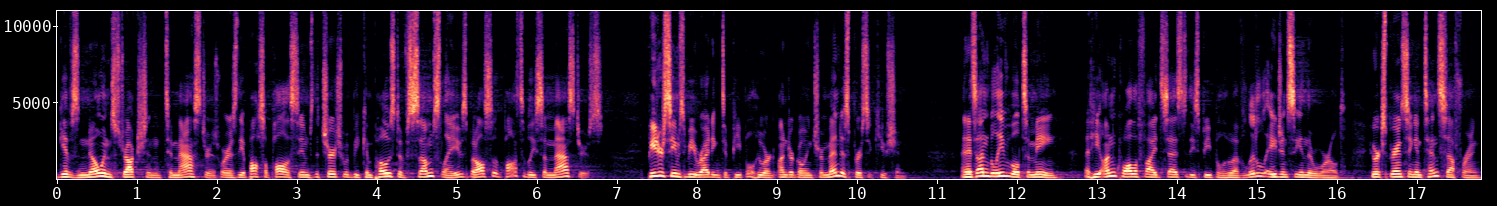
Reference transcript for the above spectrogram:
gives no instruction to masters, whereas the Apostle Paul assumes the church would be composed of some slaves, but also possibly some masters. Peter seems to be writing to people who are undergoing tremendous persecution. And it's unbelievable to me that he unqualified says to these people who have little agency in their world, who are experiencing intense suffering,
